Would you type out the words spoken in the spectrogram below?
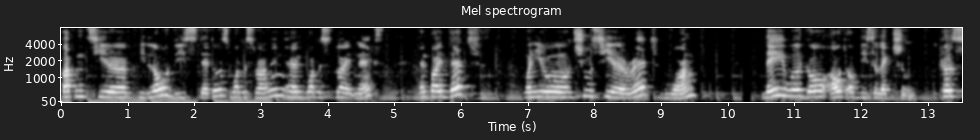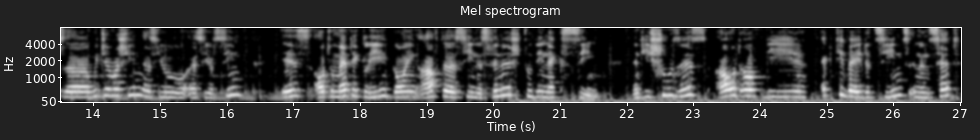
buttons here below these status, what is running and what is played next. And by that, when you choose here red one, they will go out of the selection. Because uh, VJ machine as you as you've seen is automatically going after a scene is finished to the next scene. And he chooses out of the activated scenes in a set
